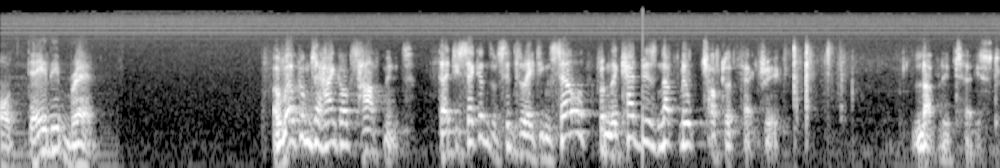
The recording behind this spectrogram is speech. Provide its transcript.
For daily bread. Uh, welcome to Hancock's Half Minute. 30 seconds of scintillating cell from the Cadbury's Nut Milk Chocolate Factory. Lovely taste.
